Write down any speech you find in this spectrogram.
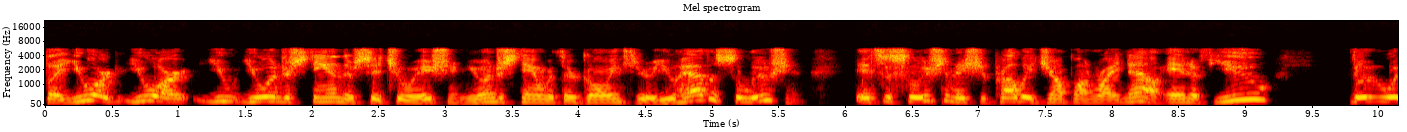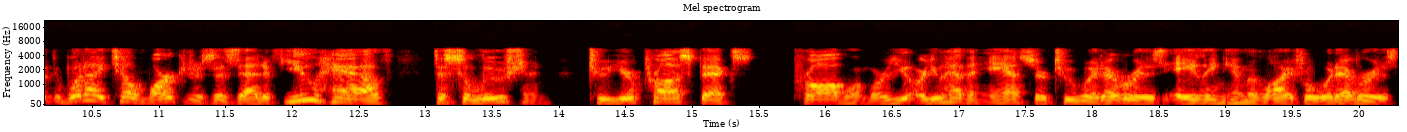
but you are you are you you understand their situation. You understand what they're going through. You have a solution. It's a solution they should probably jump on right now. And if you what I tell marketers is that if you have the solution to your prospect's problem or you or you have an answer to whatever is ailing him in life or whatever is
